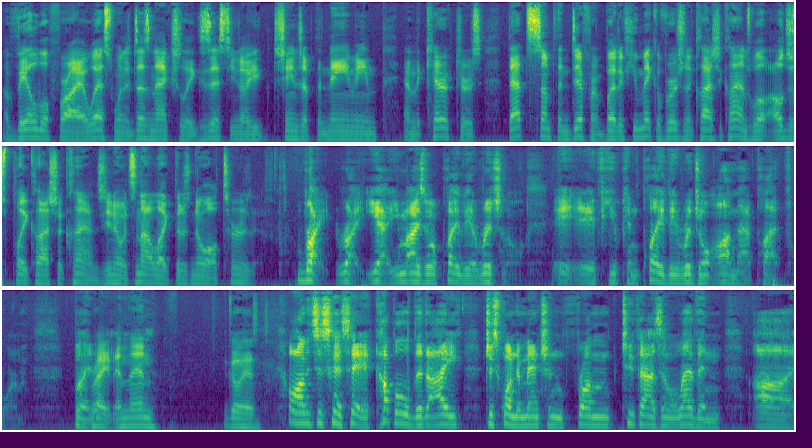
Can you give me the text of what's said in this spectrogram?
available for iOS when it doesn't actually exist, you know, you change up the naming and the characters. That's something different. But if you make a version of Clash of Clans, well, I'll just play Clash of Clans. You know, it's not like there's no alternative. Right, right. Yeah, you might as well play the original if you can play the original on that platform. But right, and then Go ahead. Oh, I was just going to say a couple that I just wanted to mention from 2011 uh,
